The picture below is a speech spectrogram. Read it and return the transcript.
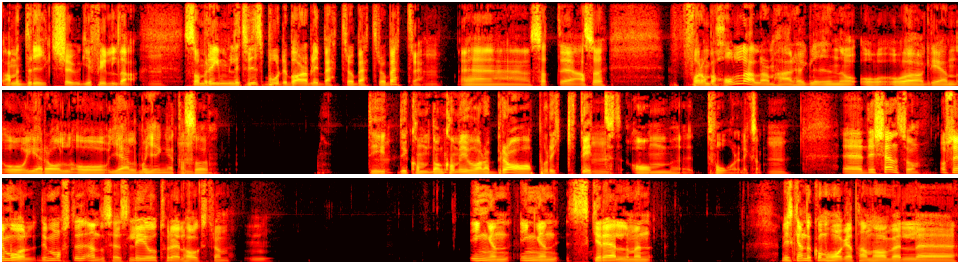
ja, men drygt 20 fyllda. Mm. Som rimligtvis borde bara bli bättre och bättre och bättre. Mm. Eh, så att eh, alltså, får de behålla alla de här, Höglin och, och, och Ögren och Erol och Hjelm och gänget, Mm. alltså det, Mm. det kom, de kommer ju vara bra på riktigt Mm. om två år. Liksom. mm. eh, det känns så. Och så i mål, det måste ändå sägas, Leo Torell Hagström. ingen, ingen skräll, men vi ska ändå komma ihåg att han har väl, eh,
